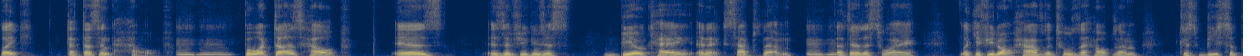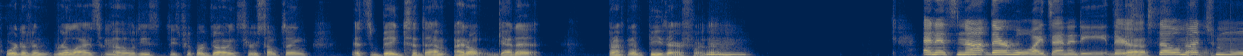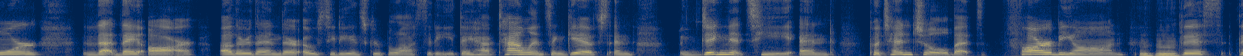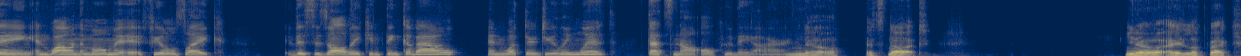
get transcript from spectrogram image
Like that doesn't help. Mhm. But what does help is is if you can just be okay and accept them Mhm. that they're this way. Like if you don't have the tools to help them, just be supportive and realize, Mhm. oh, these these people are going through something. It's big to them. I don't get it, but I'm gonna be there for them. Mhm. And it's not their whole identity. There's Yeah, so no. much more that they are other than their OCD and scrupulosity. They have talents and gifts and dignity and potential that's far beyond hmm this thing. And while in the moment it feels like this is all they can think about and what they're dealing with, that's not all who they are. No, it's not. You know, I look back,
